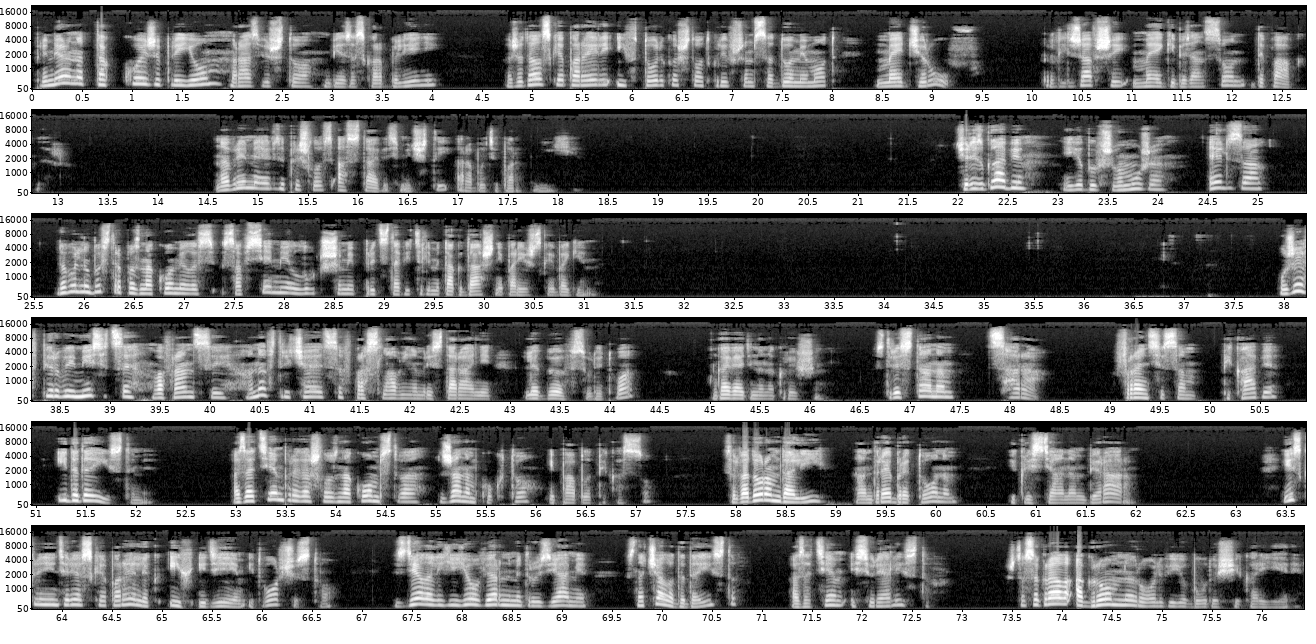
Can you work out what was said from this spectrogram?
Примерно такой же прием, разве что без оскорблений, ожидал Скиапарелли и в только что открывшемся доме мод Мэджи Руф, принадлежавший Мэгги Безансон де Вагнер. На время Эльзе пришлось оставить мечты о работе портнихи. Через Габи, ее бывшего мужа, Эльза довольно быстро познакомилась со всеми лучшими представителями тогдашней парижской богемы. Уже в первые месяцы во Франции она встречается в прославленном ресторане Le Boeuf sous les toits, говядина на крыше, с Тристаном Цара, Франсисом Пикабе и дадаистами. А затем произошло знакомство с Жаном Кукто и Пабло Пикассо, Сальвадором Дали, Андре Бретоном и Кристианом Бераром. Искренний интерес Скиапарелли к их идеям и творчеству сделали ее верными друзьями сначала дадаистов, а затем и сюрреалистов, что сыграло огромную роль в ее будущей карьере.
